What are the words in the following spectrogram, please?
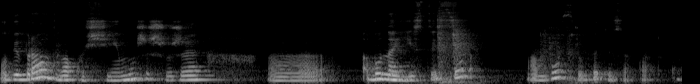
обібрав два кущі і можеш уже е, або наїстися, або зробити закатку.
